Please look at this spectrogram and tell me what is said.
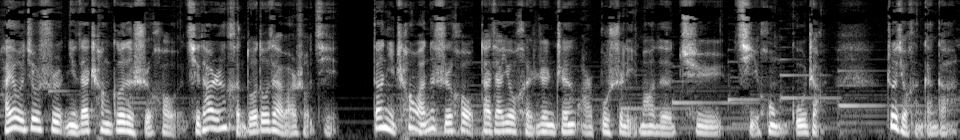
还有就是你在唱歌的时候，其他人很多都在玩手机。当你唱完的时候，大家又很认真而不失礼貌的去起哄鼓掌，这就很尴尬了。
